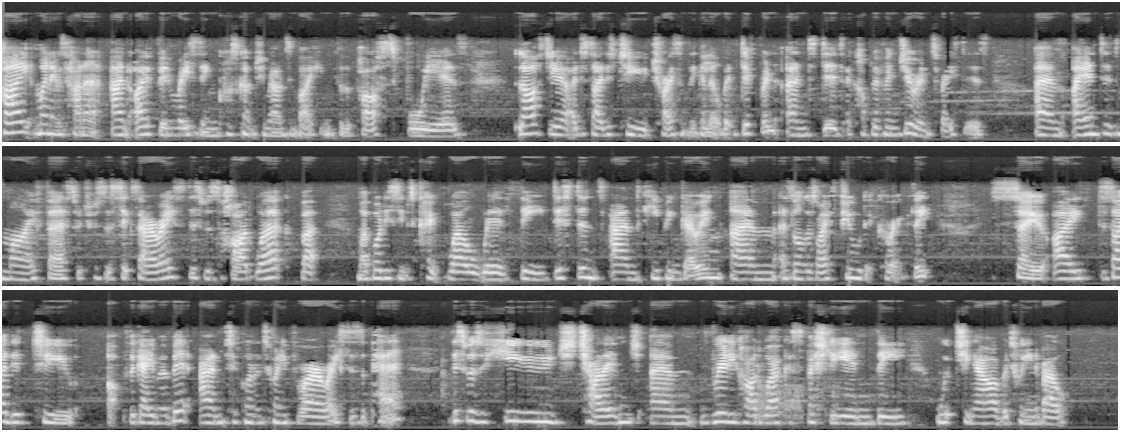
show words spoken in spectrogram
Hi, my name is Hannah and I've been racing cross country mountain biking for the past four years. Last year I decided to try something a little bit different and did a couple of endurance races. Um, I entered my first, which was a six hour race. This was hard work, but my body seemed to cope well with the distance and keeping going um, as long as I fueled it correctly. So I decided to up the game a bit and took on a 24 hour race as a pair. This was a huge challenge, um, really hard work, especially in the witching hour between about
